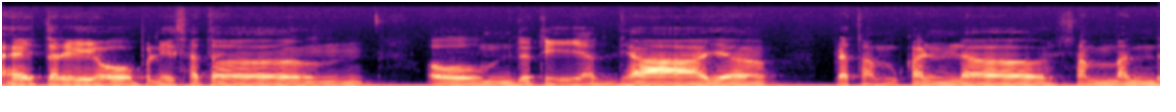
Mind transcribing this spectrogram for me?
ऐतरेयोपनिषत् ओम द्वितीय अध्याय प्रथम खंड संबंध।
